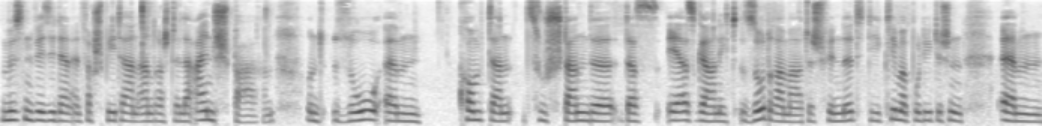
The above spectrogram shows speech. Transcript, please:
müssen wir sie dann einfach später an anderer Stelle einsparen. Und so ähm, kommt dann zustande, dass er es gar nicht so dramatisch findet. Die klimapolitischen ähm,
